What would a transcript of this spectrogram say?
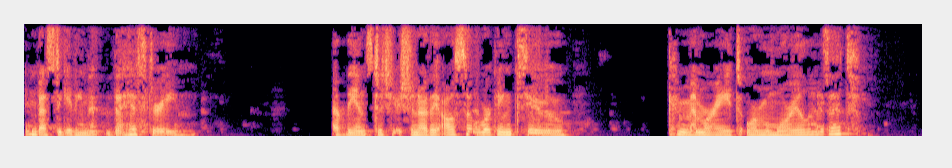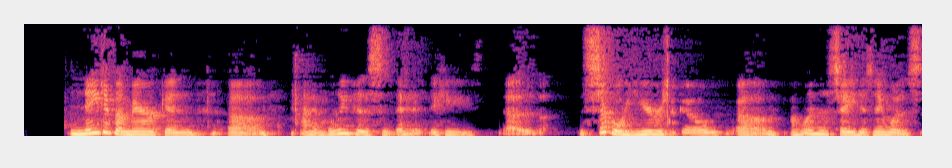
investigating the, the history of the institution. Are they also working to commemorate or memorialize it? Native American, uh, I believe his he uh, several years ago, um, I want to say his name was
